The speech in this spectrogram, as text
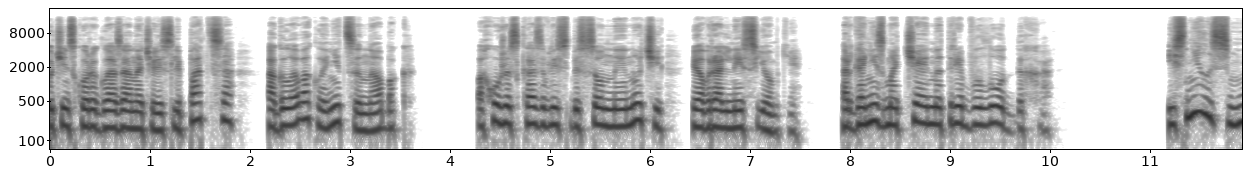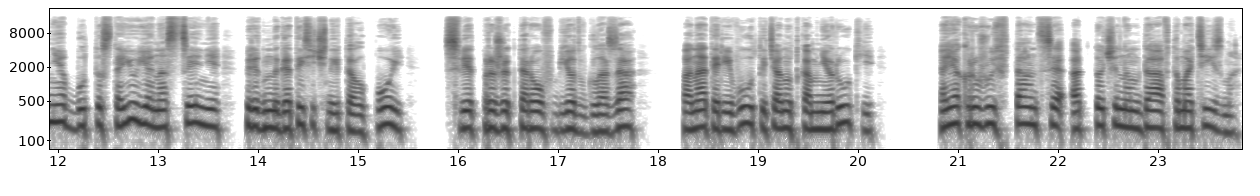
Очень скоро глаза начали слепаться, а голова клониться на бок. Похоже, сказывались бессонные ночи и авральные съемки. Организм отчаянно требовал отдыха. И снилось мне, будто стою я на сцене перед многотысячной толпой, свет прожекторов бьет в глаза, фанаты ревут и тянут ко мне руки, а я кружусь в танце, отточенном до автоматизма.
